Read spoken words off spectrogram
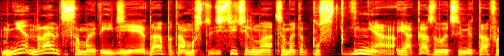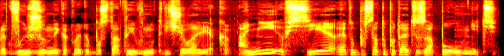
Мне нравится сама эта идея, да, потому что действительно сама эта пустыня и оказывается метафорой выжженной какой-то пустоты внутри внутри человека. Они все эту пустоту пытаются заполнить.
